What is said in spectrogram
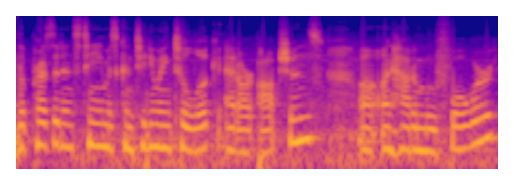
The president's team is continuing to look at our options uh, on how to move forward.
